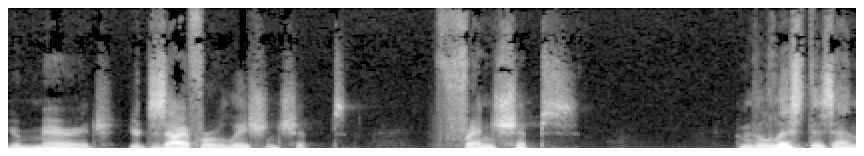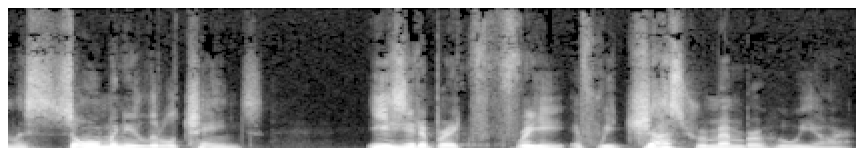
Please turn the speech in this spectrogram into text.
your marriage, your desire for relationships, friendships? I mean, the list is endless. So many little chains. Easy to break free if we just remember who we are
